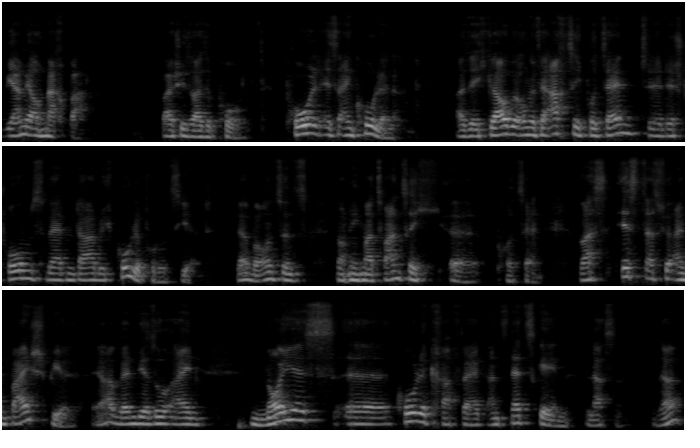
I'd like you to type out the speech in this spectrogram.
wir haben ja auch Nachbarn, beispielsweise Polen. Polen ist ein Kohleland. Also ich glaube, ungefähr 80 Prozent des Stroms werden dadurch Kohle produziert. Ja, bei uns sind es noch nicht mal 20 äh, Prozent. Was ist das für ein Beispiel, ja, wenn wir so ein neues äh, Kohlekraftwerk ans Netz gehen lassen? Ne?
